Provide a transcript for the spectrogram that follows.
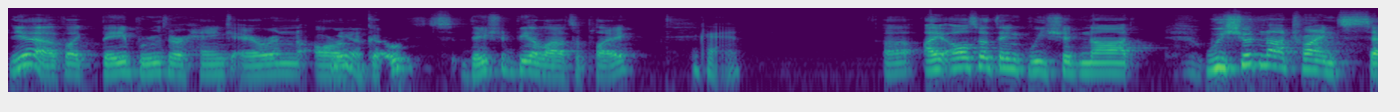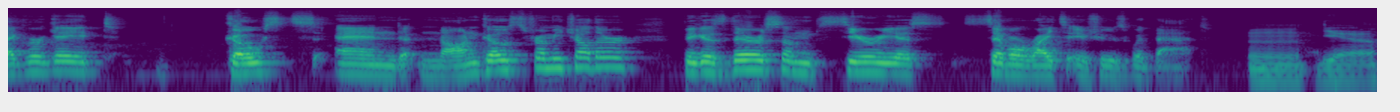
Yeah, if like Babe Ruth or Hank Aaron are Yeah. ghosts, they should be allowed to play. Okay. Uh, I also think we should not we should not try and segregate ghosts and non-ghosts from each other because there are some serious civil rights issues with that. Mm, yeah,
